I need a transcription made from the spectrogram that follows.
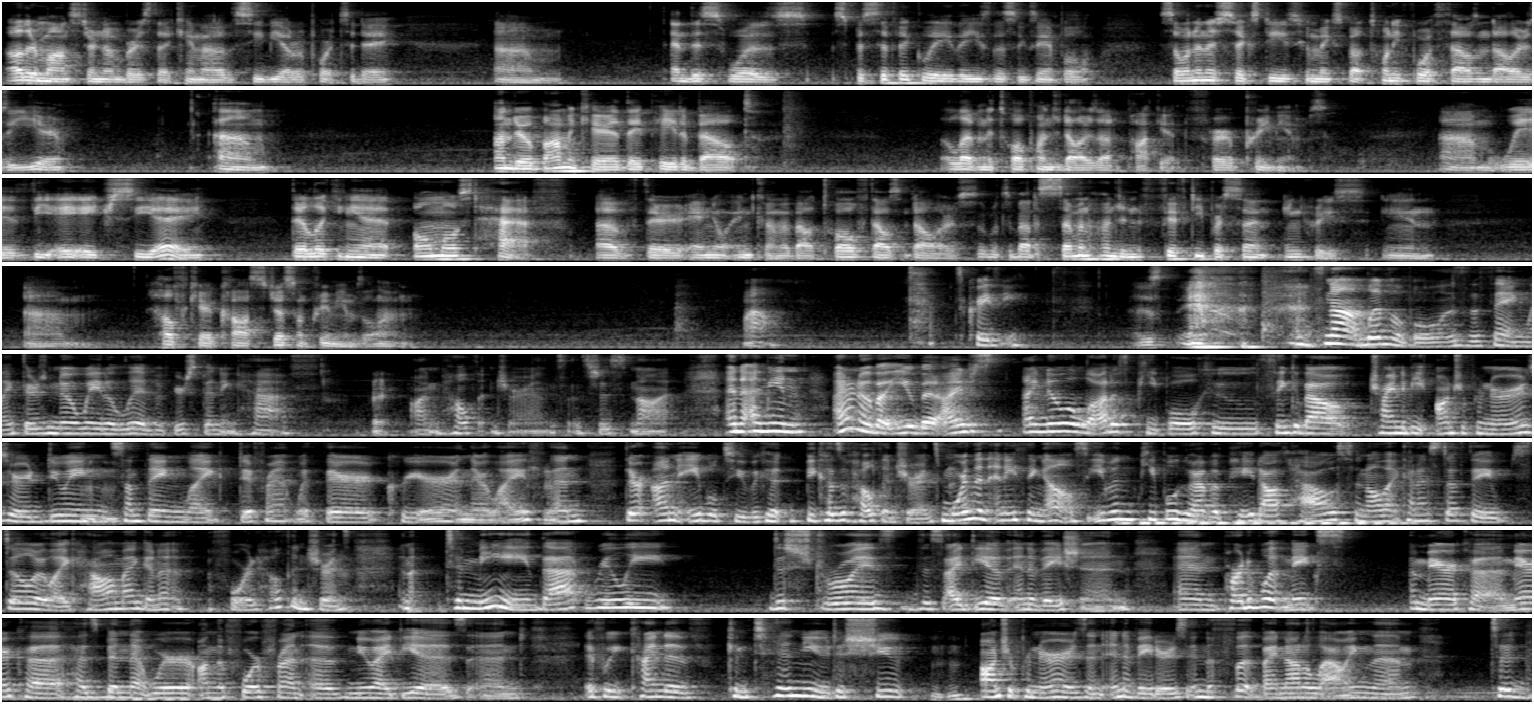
other monster numbers that came out of the CBO report today um, and this was specifically they use this example someone in their 60s who makes about $24,000 a year um, under Obamacare, they paid about eleven to twelve hundred dollars out of pocket for premiums. Um, with the AHCA, they're looking at almost half of their annual income, about twelve thousand dollars. So it's about a seven hundred and fifty percent increase in um, healthcare costs just on premiums alone. Wow, that's crazy. Just it's not livable is the thing. Like there's no way to live if you're spending half right. on health insurance. It's just not. And I mean, I don't know about you, but I just I know a lot of people who think about trying to be entrepreneurs or doing mm-hmm. something like different with their career and their life sure. and they're unable to because because of health insurance more than anything else. Even people who have a paid off house and all that kind of stuff, they still are like how am I going to afford health insurance? And to me, that really destroys this idea of innovation. And part of what makes America America has been that we're on the forefront of new ideas and if we kind of continue to shoot mm-hmm. entrepreneurs and innovators in the foot by not allowing them to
